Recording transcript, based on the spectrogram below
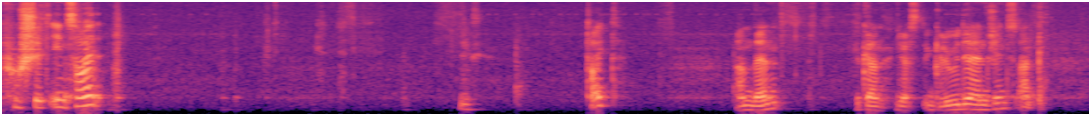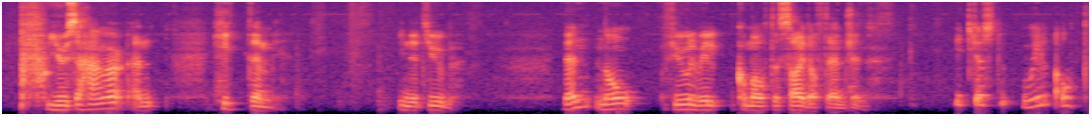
push it inside tight and then you can just glue the engines and use a hammer and hit them in the tube. Then no fuel will come out the side of the engine. It just will out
